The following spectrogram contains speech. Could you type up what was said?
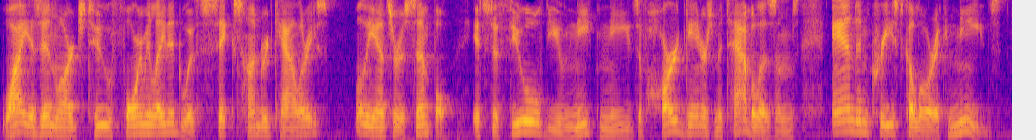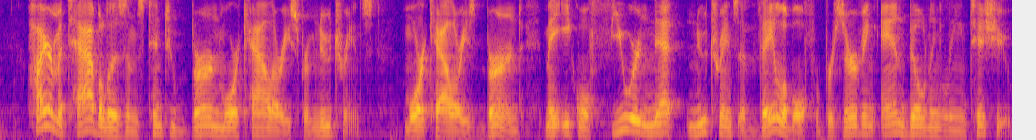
Why is N-Large 2 formulated with 600 calories? Well, the answer is simple. It's to fuel the unique needs of hard gainers' metabolisms and increased caloric needs. Higher metabolisms tend to burn more calories from nutrients. More calories burned may equal fewer net nutrients available for preserving and building lean tissue.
